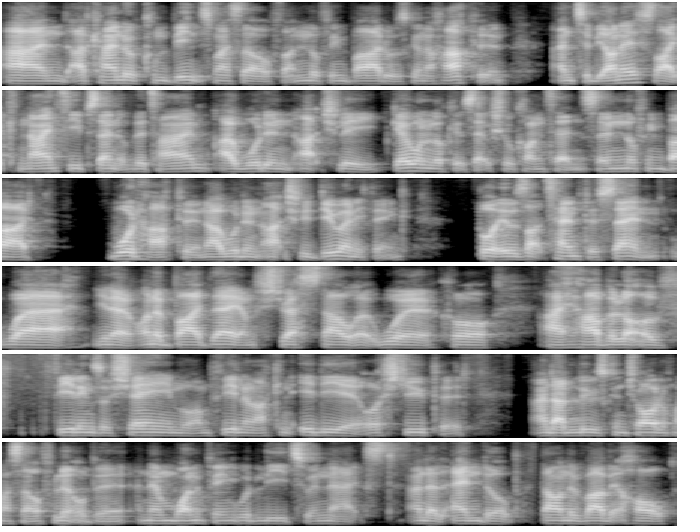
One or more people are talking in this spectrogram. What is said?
and I'd kind of convince myself that nothing bad was going to happen. And to be honest, like 90% of the time, I wouldn't actually go and look at sexual content, so nothing bad would happen. I wouldn't actually do anything. But it was like 10% where, you know, on a bad day, I'm stressed out at work or I have a lot of feelings of shame or I'm feeling like an idiot or stupid and I'd lose control of myself a little bit, and then one thing would lead to a next, and I'd end up down the rabbit hole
